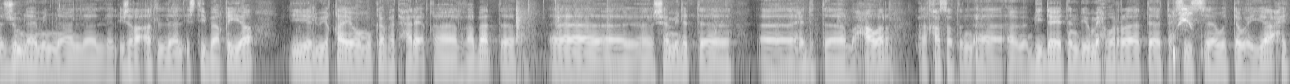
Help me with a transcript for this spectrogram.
جملة من الإجراءات الاستباقية للوقاية ومكافحة حرائق الغابات شملت عدة محاور خاصة بداية بمحور التحسيس والتوعية حيث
